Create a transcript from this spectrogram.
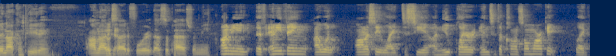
They're not competing. I'm not Okay. excited for it. That's a pass for me. I mean, if anything, I would honestly like to see a new player into the console market. Like,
